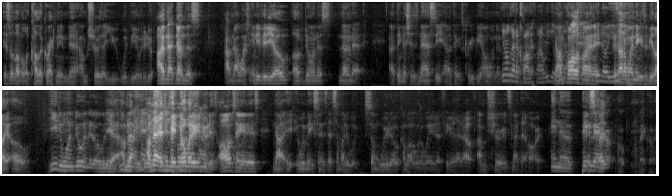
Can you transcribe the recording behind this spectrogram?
it's a level of color correcting that I'm sure that you would be able to do. I've not done this. I've not watched any video of doing this. None of that. I think that shit's nasty and I think it's creepy. I don't want. You don't gotta qualify. We, No, we I'm know. qualifying it know you. because I don't want niggas to be like, oh, He the one doing it over there. yeah. He I'm not. how to do it. I'm not educating nobody to do this. All I'm saying is, nah, it, it would make sense that somebody would, some weirdo would come out with a way to figure that out. I'm sure it's not that hard. And the It's piggyback. like- oh, my bad. Go ahead.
